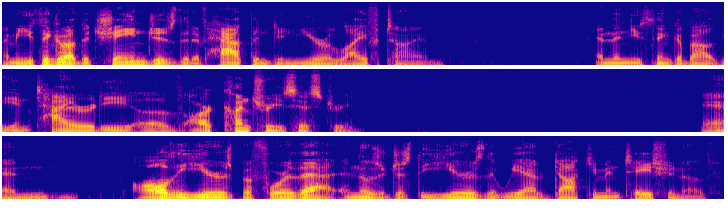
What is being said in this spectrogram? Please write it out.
I mean, you think about the changes that have happened in your lifetime, and then you think about the entirety of our country's history and all the years before that, and those are just the years that we have documentation of.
